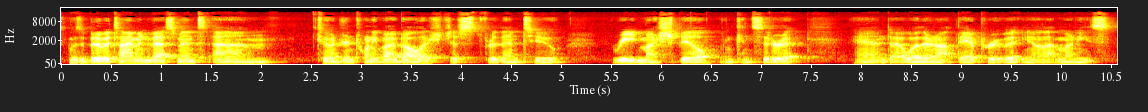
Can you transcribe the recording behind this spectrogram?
It was a bit of a time investment, um, $225 just for them to read my spiel and consider it. And uh, whether or not they approve it, you know, that money's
